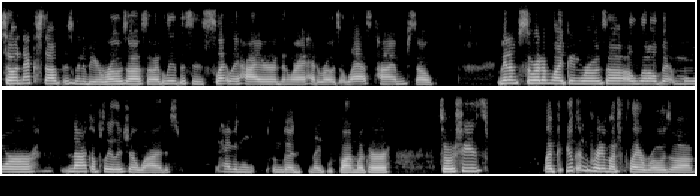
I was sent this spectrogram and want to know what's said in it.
So next up is going to be a Rosa. So I believe this is slightly higher than where I had Rosa last time. So I mean, I'm sort of liking Rosa a little bit more. Not completely sure why. Just having some good like fun with her. So she's like you can pretty much play Rosa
